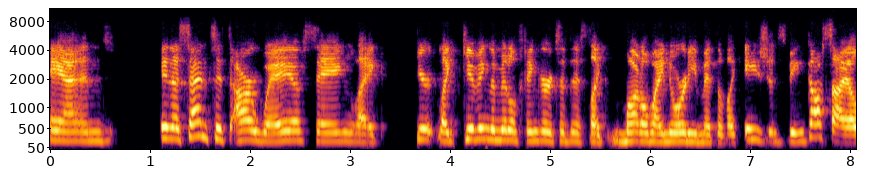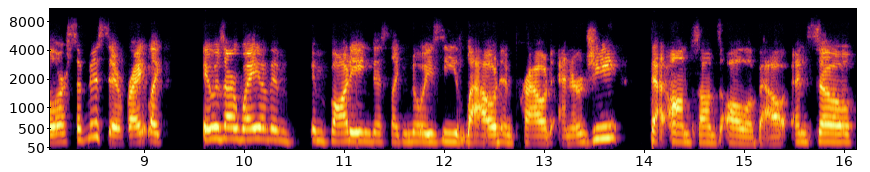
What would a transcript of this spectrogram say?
and in a sense, it's our way of saying like you're like giving the middle finger to this like model minority myth of like Asians being docile or submissive, right? Like it was our way of em- embodying this like noisy, loud, and proud energy that Omsom's all about. And so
